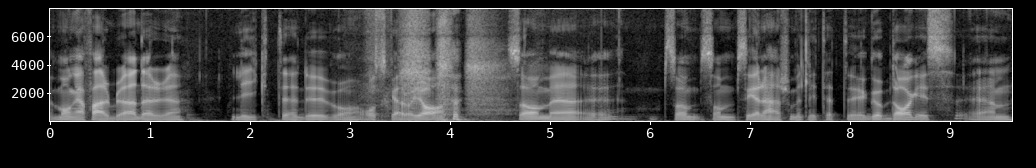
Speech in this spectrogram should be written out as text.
många farbröder eh, likt du och Oskar och jag som, som, som ser det här som ett litet gubbdagis. Ehm,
